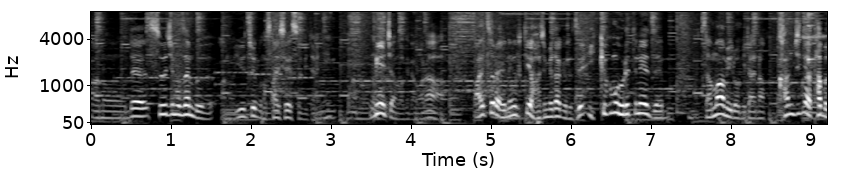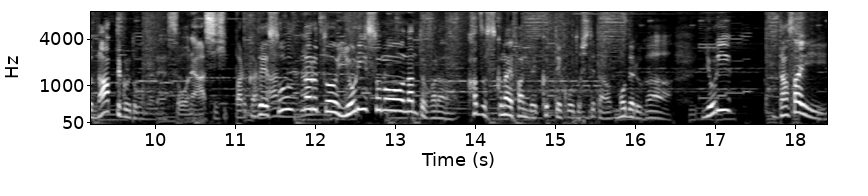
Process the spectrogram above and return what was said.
あので数字も全部あの YouTube の再生数みたいにあの見えちゃうわけだから、あいつら NFT 始めたけどぜ1曲も売れてねえぜざまあみろみたいな感じには多分なってくると思うんだよね。そうね、足引っ張るからなでそうなるとよりそのなんていうのかな数少ないファンで食っていこうとしてたモデルがよりダサい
